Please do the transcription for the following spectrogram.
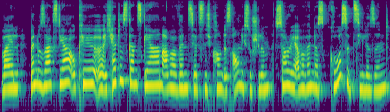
Weil wenn du sagst, ja, okay, äh, ich hätte es ganz gern, aber wenn es jetzt nicht kommt, ist auch nicht so schlimm. Sorry, aber wenn das große Ziele sind,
